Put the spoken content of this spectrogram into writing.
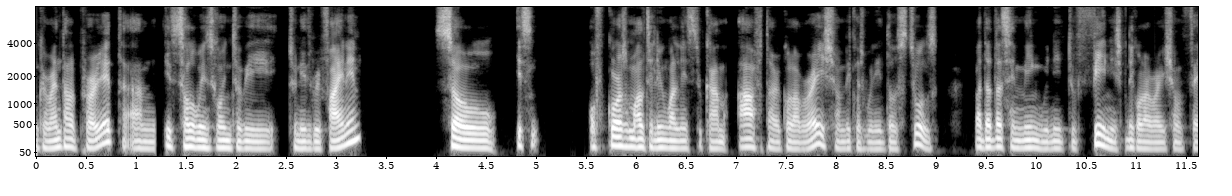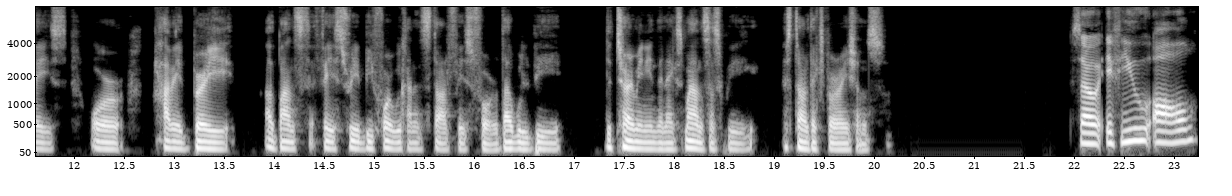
incremental project and it's always going to be to need refining. So it's, of course, multilingual needs to come after collaboration because we need those tools. but that doesn't mean we need to finish the collaboration phase or have it very advanced phase three before we can start phase four. That will be determined in the next months as we start explorations. So if you all,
